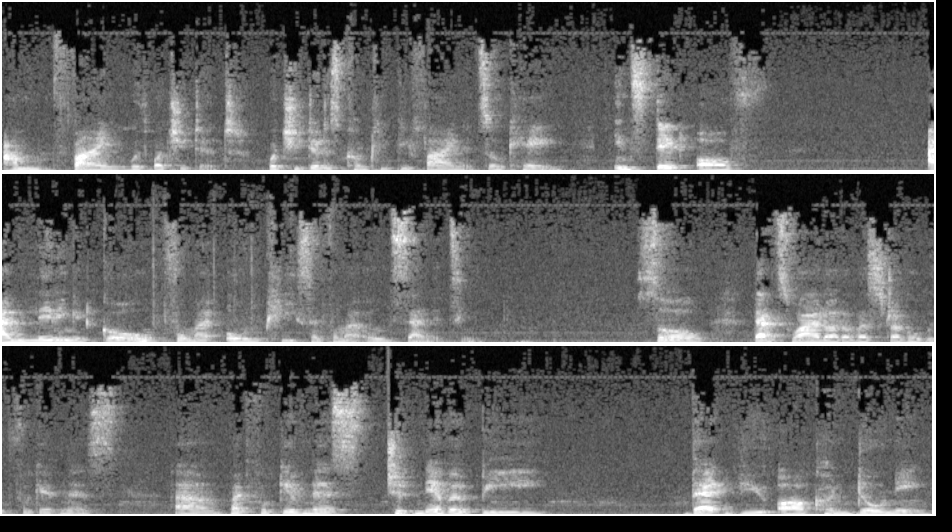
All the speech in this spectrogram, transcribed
I'm fine with what you did. What you did is completely fine, it's okay. Instead of I'm letting it go for my own peace and for my own sanity. So that's why a lot of us struggle with forgiveness. Um, but forgiveness should never be that you are condoning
